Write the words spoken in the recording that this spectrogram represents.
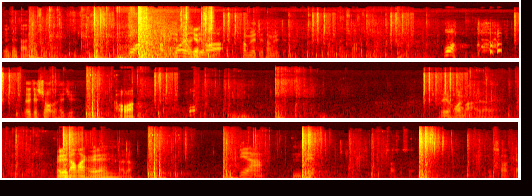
兩隻打九十蚊，哇！開人條啊！偷尾一隻，偷尾一隻，日本菜。哇！一隻 shot 啊！睇住。好啊，你開埋佢啦，俾你打埋佢咧你，係咯？邊啊？唔知。你 shot 㗎？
